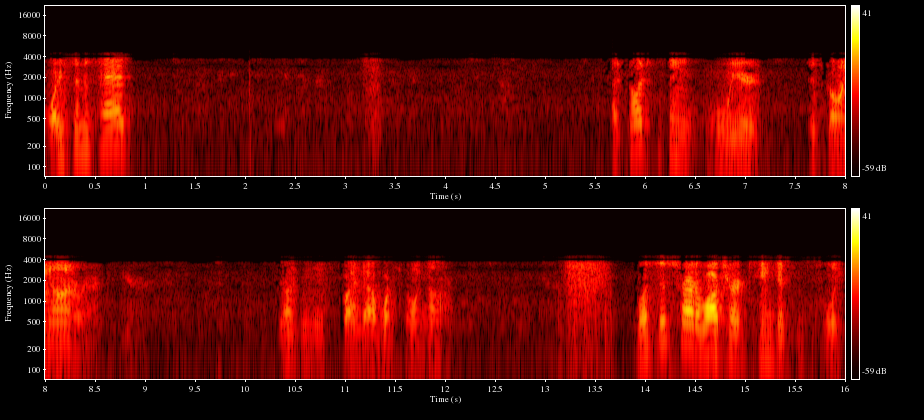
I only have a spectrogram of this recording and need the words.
voice in his head. I feel like something weird is going on around here. I feel like we need to find out what's going on. Let's just try to watch our king get some sleep.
